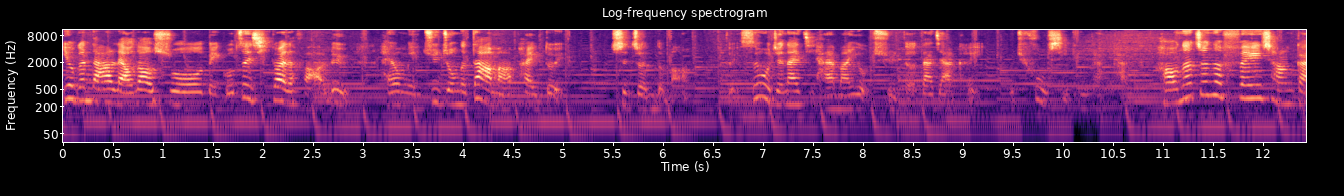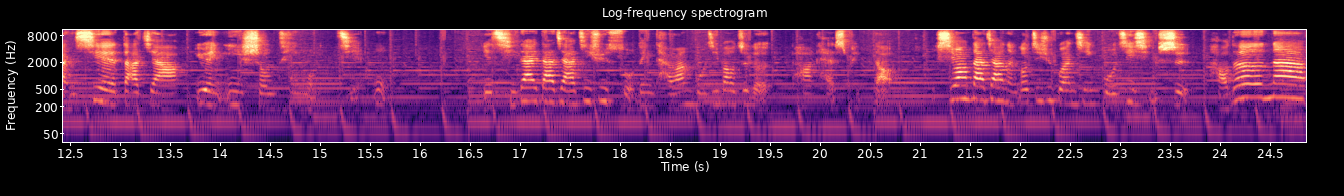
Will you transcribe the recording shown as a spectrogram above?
又跟大家聊到说，美国最奇怪的法律，还有美剧中的大麻派对，是真的吗？对，所以我觉得那一集还蛮有趣的，大家可以回去复习听看看。好，那真的非常感谢大家愿意收听我们节目，也期待大家继续锁定台湾国际报这个 podcast 频道，希望大家能够继续关心国际形势。好的，那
